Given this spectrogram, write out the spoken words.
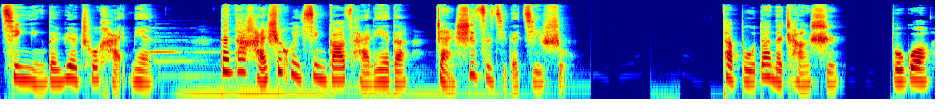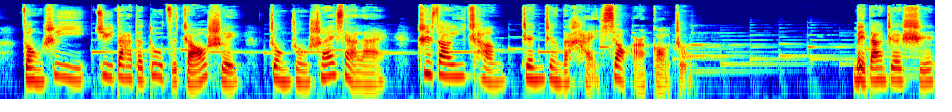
轻盈地跃出海面，但他还是会兴高采烈地。展示自己的技术，他不断的尝试，不过总是以巨大的肚子找水，重重摔下来，制造一场真正的海啸而告终。每当这时，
